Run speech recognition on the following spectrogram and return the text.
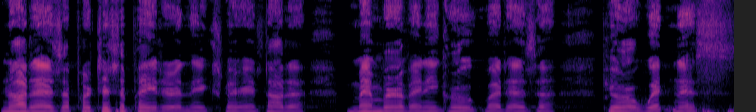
not as a participator in the experience, not a member of any group, but as a pure witness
